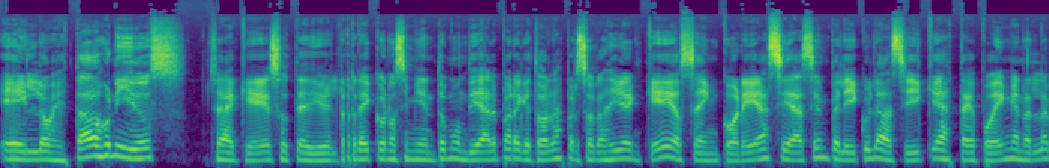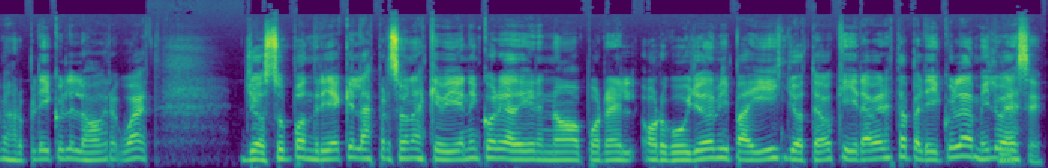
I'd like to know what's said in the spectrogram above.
en los Estados Unidos, o sea, que eso te dio el reconocimiento mundial para que todas las personas digan que, o sea, en Corea se hacen películas así que hasta pueden ganar la Mejor Película y los Oscar. Yo supondría que las personas que viven en Corea digan, no, por el orgullo de mi país, yo tengo que ir a ver esta película mil veces.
